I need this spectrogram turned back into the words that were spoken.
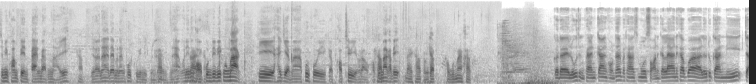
จะมีความเปลี่ยนแปลงแบบไหนครับเดี๋ยวเราน่าจะได้มานั่งพูดคุยกันอีกเหมือนครักันบนะฮะวันนี้ต้องได้ขอบคุณพี่บิ๊กมาก ๆ ที่ให้เกียรติมาพูดคุยกับคอปทีวีของเราขอบคุณมากครับพี่ได้ครับขอบคุณครับขอบคุณมากครับ ก็ได้รู้ถึงแผนการของท่านประธานสโมสรกันแล้วนะครับ ว่าฤดูกาลนี้จะ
